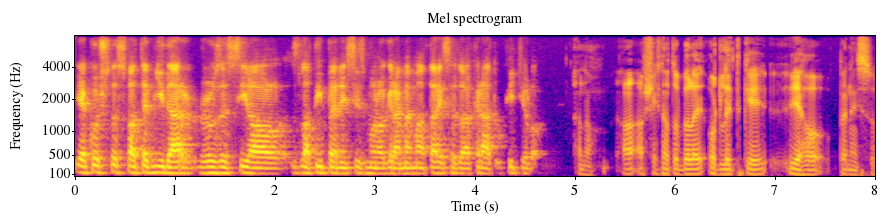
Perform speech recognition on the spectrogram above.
jakožto svatební dar rozesílal zlatý penisy s monogramem a tady se to akrát uchytilo. Ano, a všechno to byly odlitky jeho penisu.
